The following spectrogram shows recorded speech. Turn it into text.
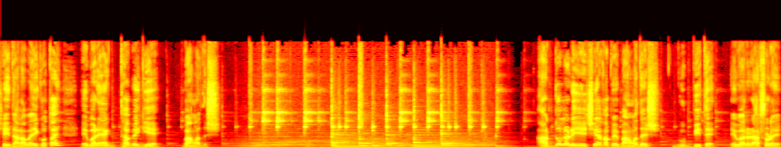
সেই ধারাবাহিকতায় এবার এক ধাপে গিয়ে বাংলাদেশ। আট দলের এশিয়া কাপে বাংলাদেশ গ্রুপ বিতে। এবারের আসরে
